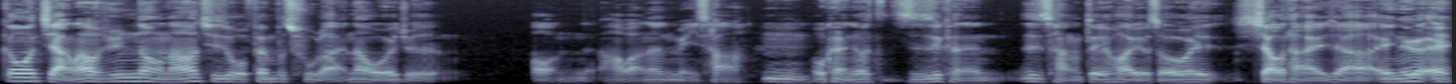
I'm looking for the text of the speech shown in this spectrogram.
跟我讲，然后我去弄，然后其实我分不出来，那我会觉得，哦，那好吧，那没差。嗯，我可能就只是可能日常对话，有时候会笑他一下，哎、那个哎、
